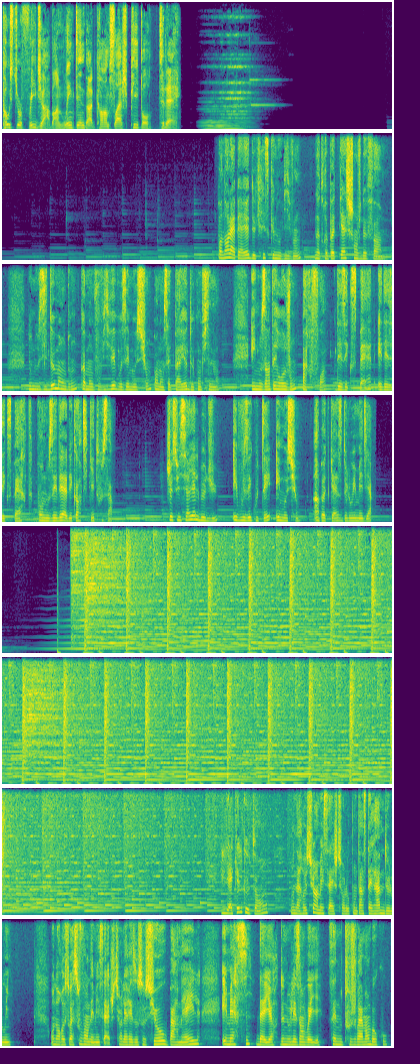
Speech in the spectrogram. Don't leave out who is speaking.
Speaker 1: Post your free job on linkedin.com/people slash people today.
Speaker 2: Pendant la période de crise que nous vivons, notre podcast change de forme. Nous nous y demandons comment vous vivez vos émotions pendant cette période de confinement. Et nous interrogeons parfois des experts et des expertes pour nous aider à décortiquer tout ça. Je suis Cyrielle Bedu et vous écoutez Émotion, un podcast de Louis Média. Il y a quelque temps, on a reçu un message sur le compte Instagram de Louis. On en reçoit souvent des messages sur les réseaux sociaux ou par mail, et merci d'ailleurs de nous les envoyer. Ça nous touche vraiment beaucoup.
